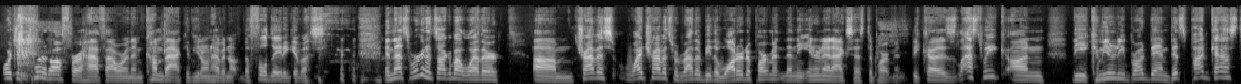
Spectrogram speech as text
or just turn it off for a half hour and then come back if you don't have enough the full day to give us. and that's we're going to talk about whether um, Travis, why Travis would rather be the water department than the internet access department. Because last week on the Community Broadband Bits podcast,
